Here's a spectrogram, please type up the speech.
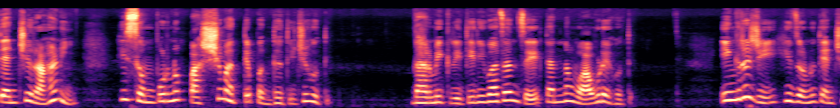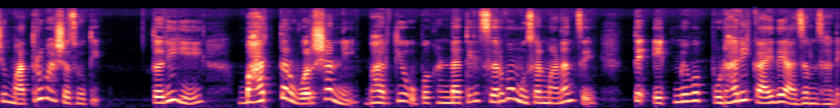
त्यांची राहणी ही संपूर्ण पाश्चिमात्य पद्धतीची होती. धार्मिक रीतिरिवाजांचे त्यांना वावडे होते. इंग्रजी ही जणू त्यांची मातृभाषाच होती. तरीही बहात्तर वर्षांनी भारतीय उपखंडातील सर्व मुसलमानांचे ते एकमेव पुढारी कायदे आजम झाले.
